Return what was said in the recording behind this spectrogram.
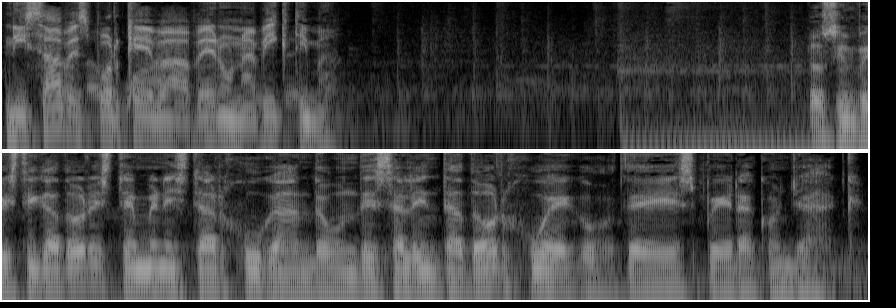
ni sabes por qué va a haber una víctima. Los investigadores temen estar jugando un desalentador juego de espera con Jack.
